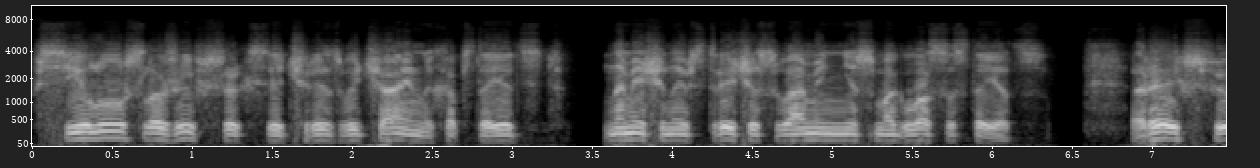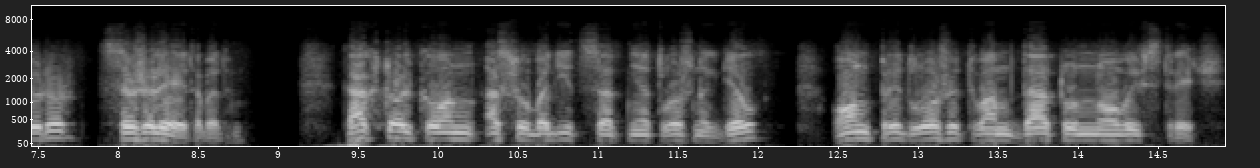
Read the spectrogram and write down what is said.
В силу сложившихся чрезвычайных обстоятельств намеченная встреча с вами не смогла состояться. Рейхсфюрер сожалеет об этом. Как только он освободится от неотложных дел, он предложит вам дату новой встречи.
